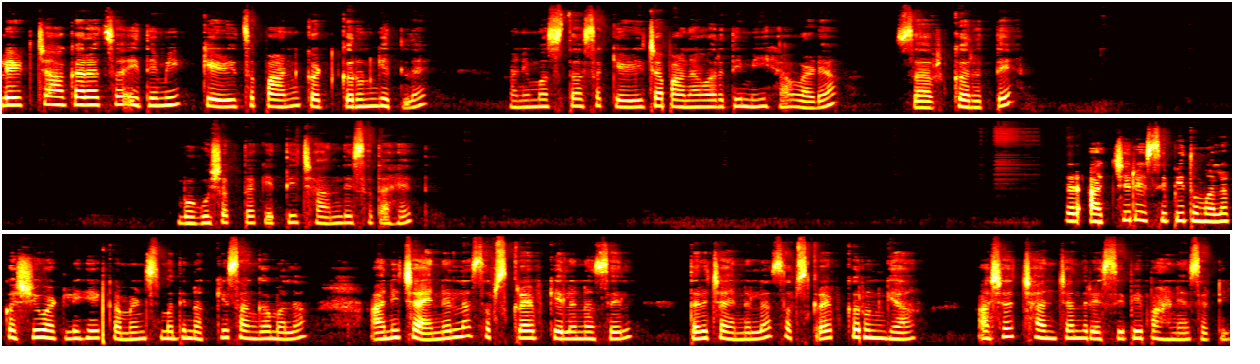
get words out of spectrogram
प्लेटच्या आकाराचं इथे मी केळीचं पान कट करून घेतलं आहे आणि मस्त असं केळीच्या पानावरती मी ह्या वड्या सर्व करते. बघू शकता किती छान दिसत आहेत. तर आजची रेसिपी तुम्हाला कशी वाटली हे कमेंट्समध्ये नक्की सांगा मला. आणि चॅनलला सबस्क्राईब केलं नसेल तर चॅनलला सबस्क्राईब करून घ्या. अशाच छान छान रेसिपी पाहण्यासाठी.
